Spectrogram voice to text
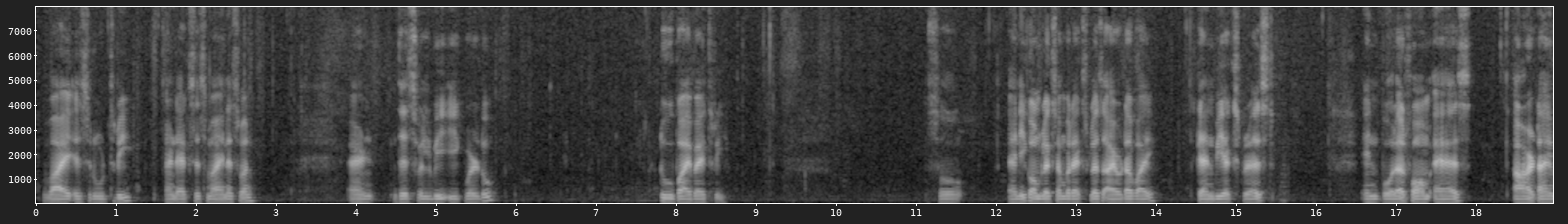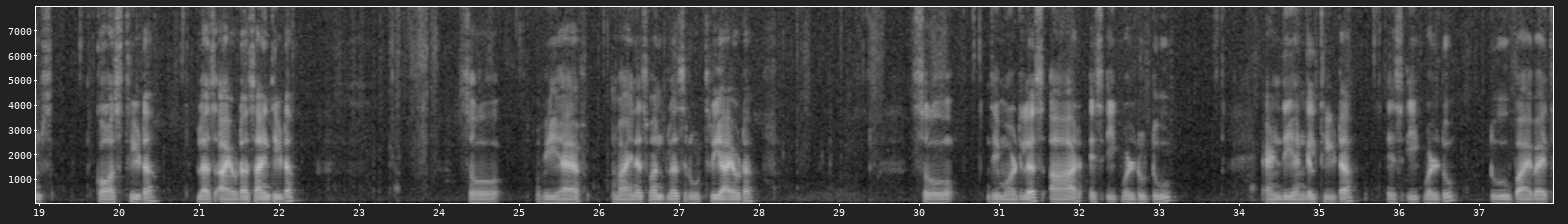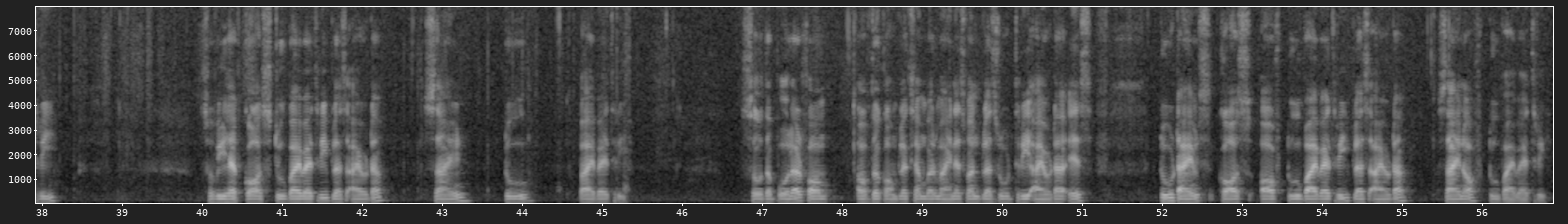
y is root 3 and x is minus 1 and this will be equal to 2 pi by 3 so any complex number x plus iota y can be expressed in polar form as r times cos theta plus iota sine theta. So we have minus 1 plus root 3 iota. So the modulus r is equal to 2 and the angle theta is equal to 2 pi by 3 so we have cos 2 pi by 3 plus iota sine 2 pi by 3 so the polar form of the complex number minus 1 plus root 3 iota is 2 times cos of 2 pi by 3 plus iota sine of 2 pi by 3.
